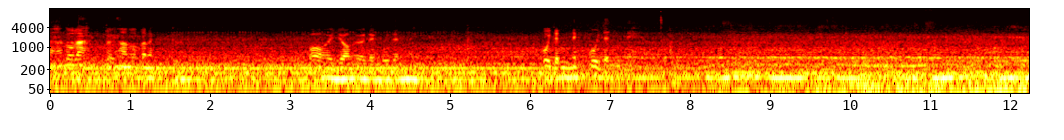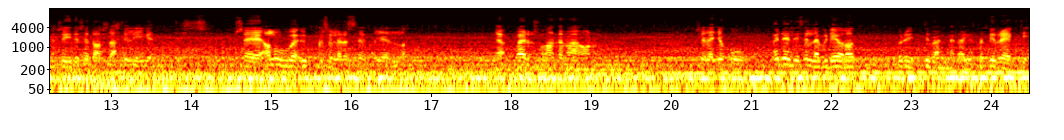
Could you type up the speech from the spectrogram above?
Vähän tuo lähtö ihan tuolta näkyy. Pohjoa myöten kuitenkin. Kuitenkin, kuitenkin. Ja siitä se taas lähti liikenteessä. Se alue ykkösellä tässä nyt ajella. Ja Versuhan tämä on. Siellä joku edellisellä videolla yritti vängätä, jotta direkti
